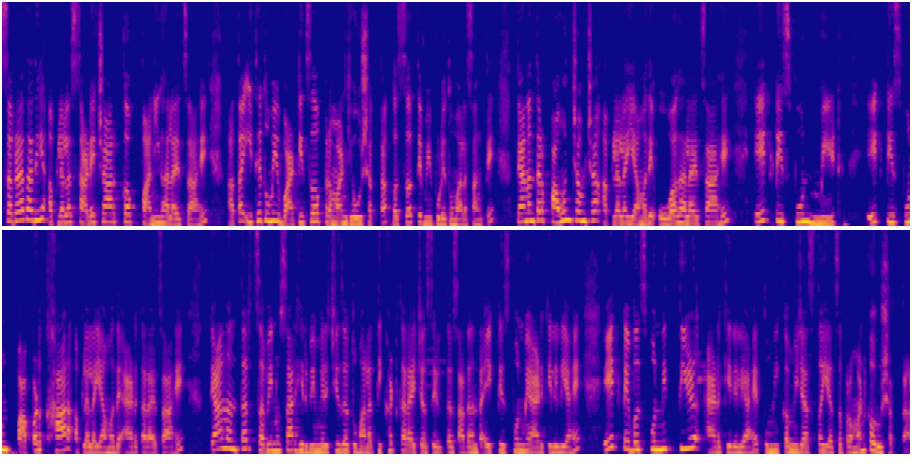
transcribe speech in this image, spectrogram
सगळ्यात आधी आपल्याला साडेचार कप पाणी घालायचं आहे. आता इथे तुम्ही वाटीचं प्रमाण घेऊ शकता. कसं ते मी पुढे तुम्हाला सांगते. त्यानंतर पाऊन चमचा आपल्याला यामध्ये ओवा घालायचा आहे. एक टीस्पून मीठ एक टीस्पून पापड खार आपल्याला यामध्ये ॲड करायचा आहे. त्यानंतर चवीनुसार हिरवी मिरची जर तुम्हाला तिखट करायची असेल तर साधारणतः एक टीस्पून मी ॲड केलेली आहे. एक टेबलस्पून मी तीळ ॲड केलेली आहे. तुम्ही कमी जास्त याचं प्रमाण करू शकता.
